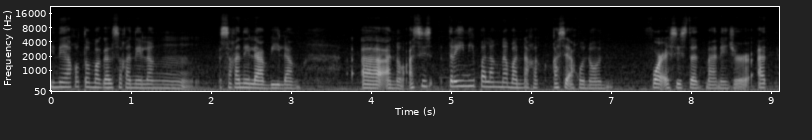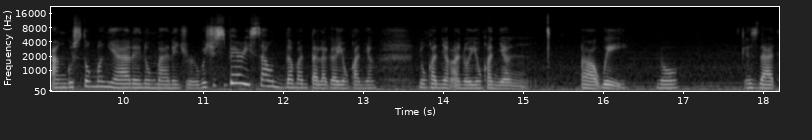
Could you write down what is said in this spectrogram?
Hindi ako tumagal sa kanilang sa kanila bilang uh, ano, assist, trainee pa lang naman na, kasi ako noon for assistant manager. At ang gustong mangyari nung manager which is very sound naman talaga yung kanyang yung kanyang ano yung kanyang uh, way no? Is that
